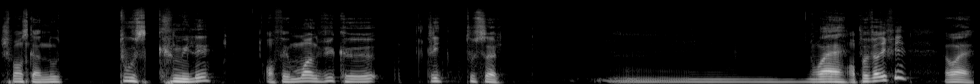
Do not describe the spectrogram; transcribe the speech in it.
je pense qu'à nous tous cumulés, on fait moins de vues que clic tout seul. Ouais, On peut vérifier? ouais,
